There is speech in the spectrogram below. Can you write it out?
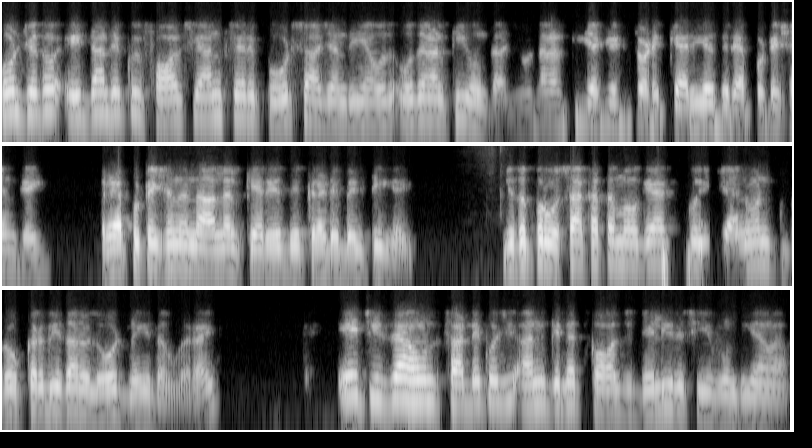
ਹੁਣ ਜਦੋਂ ਇਦਾਂ ਦੇ ਕੋਈ ਫਾਲਸ ਜਾਂ ਅਨਫੇਅਰ ਰਿਪੋਰਟਸ ਆ ਜਾਂਦੀਆਂ ਉਹਦੇ ਉਹਦੇ ਨਾਲ ਕੀ ਹੁੰਦਾ ਜੀ? ਉਹਦੇ ਨਾਲ ਕੀ ਹੈ ਕਿ ਤੁਹਾਡੇ ਕੈਰੀਅਰ ਦੀ ਰੈਪੂਟੇਸ਼ਨ ਗਈ। ਰੈਪੂਟੇਸ਼ਨ ਦੇ ਨਾਲ ਨਾਲ ਕੈਰੀਅਰ ਦੀ ਕ੍ਰੈਡੀਬਿਲਟੀ ਗਈ। ਜਦੋਂ ਭਰੋਸਾ ਖਤਮ ਹੋ ਗਿਆ, ਕੋਈ ਜੈਨੂਇਨ ਬ੍ਰੋਕਰ ਵੀ ਤੁਹਾਨੂੰ ਲੋਡ ਨਹੀਂ ਦਊਗਾ ਰਾਈਟ ਇਹ ਚੀਜ਼ਾਂ ਹੁਣ ਸਾਡੇ ਕੋਲ ਜੀ ਅਣਗਿਣਤ ਕਾਲਸ ਡੇਲੀ ਰਿਸੀਵ ਹੁੰਦੀਆਂ ਵਾ।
